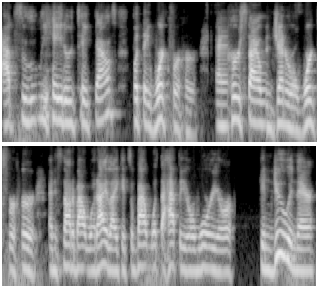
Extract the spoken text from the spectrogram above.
absolutely hate her takedowns, but they work for her. And her style in general works for her. And it's not about what I like, it's about what the happier warrior can do in there.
